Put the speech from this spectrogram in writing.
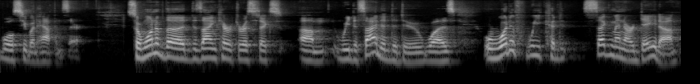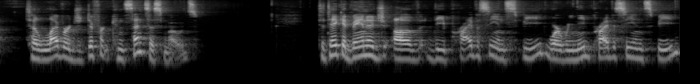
we'll see what happens there. So one of the design characteristics um, we decided to do was well, what if we could segment our data to leverage different consensus modes to take advantage of the privacy and speed, where we need privacy and speed,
